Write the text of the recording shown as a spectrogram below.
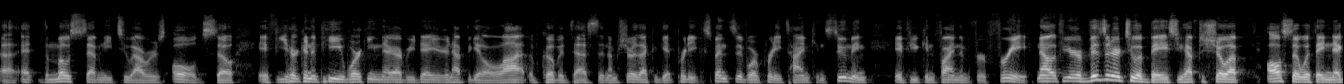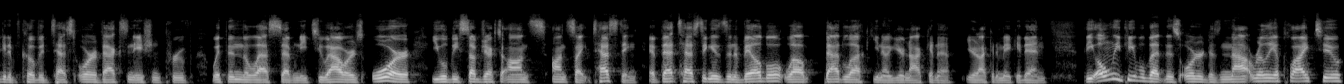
uh, at the most 72 hours old. So if you're going to be working there every day, you're going to have to get a lot of COVID tests. And I'm sure that could get pretty expensive or pretty time consuming if you can find them for free. Now, if you're a visitor to a base, you have to show up also with a negative COVID test or a vaccination proof within the last 72 hours, or you will be subject to on, on-site testing. If that testing isn't available, well, bad luck. You know, you're not gonna you're not gonna make it in. The only people that this order does not really apply to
